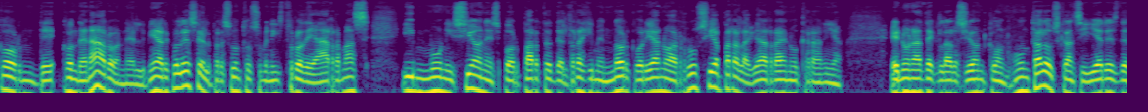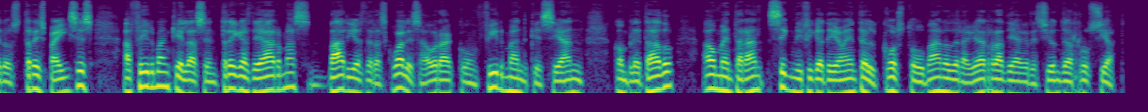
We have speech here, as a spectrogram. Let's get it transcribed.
condenaron el miércoles el presunto suministro de armas y municiones por parte del régimen norcoreano a Rusia para la guerra en Ucrania. En una declaración conjunta, los cancilleres de los tres países afirman que las entregas de armas, varias de las cuales ahora confirman que se han completado, aumentarán significativamente el costo humano de la guerra de agresión de Rusia.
